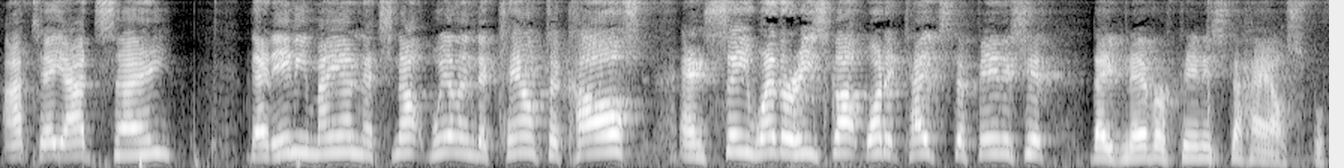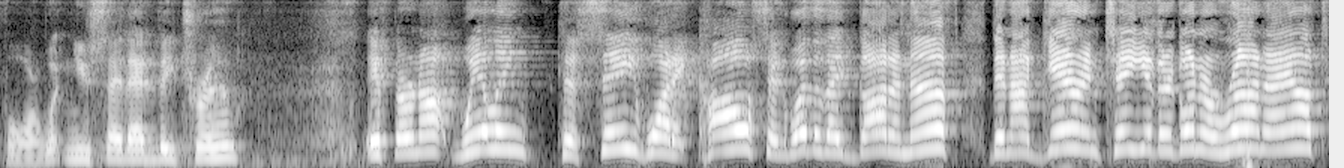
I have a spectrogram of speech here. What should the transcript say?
I tell you, I'd say that any man that's not willing to count the cost and see whether he's got what it takes to finish it, they've never finished a house before. Wouldn't you say that'd be true? If they're not willing to see what it costs and whether they've got enough, then I guarantee you they're going to run out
